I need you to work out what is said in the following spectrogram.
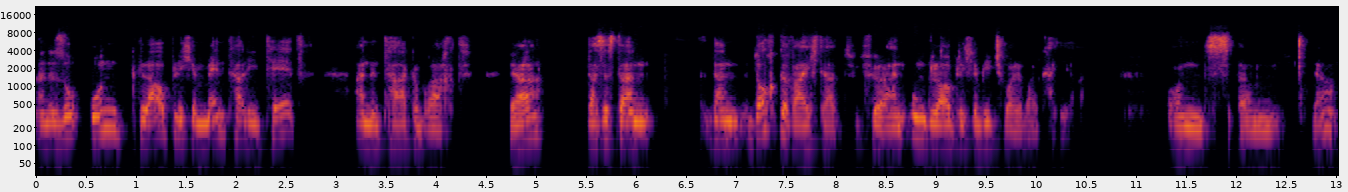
eine so unglaubliche Mentalität an den Tag gebracht, ja, dass es dann dann doch gereicht hat für eine unglaubliche Beachvolleyball-Karriere. Und ähm, ja,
